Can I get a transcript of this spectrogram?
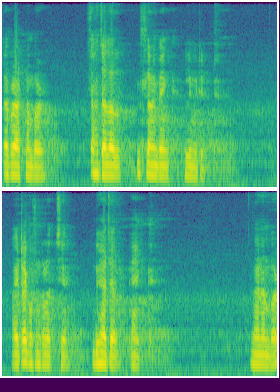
তারপর আট নম্বর, শাহজালাল ইসলামী ব্যাংক লিমিটেড। আর এটার গঠনকাল হচ্ছে দুই হাজার এক। নয় নম্বর,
